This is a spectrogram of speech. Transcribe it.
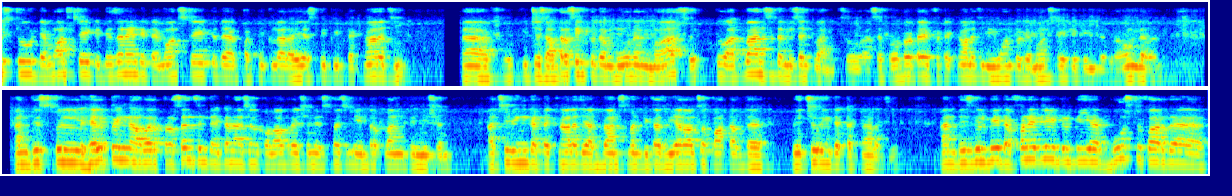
is to demonstrate, design and demonstrate the particular ISPP technology, uh, which is addressing to the moon and Mars to advance the mission planning. So as a prototype technology, we want to demonstrate it in the ground level. And this will help in our presence in the international collaboration, especially interplanetary mission, achieving the technology advancement because we are also part of the maturing the technology. And this will be definitely, it will be a boost for the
